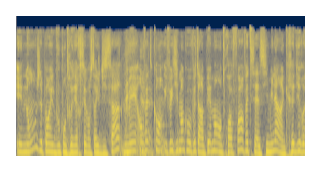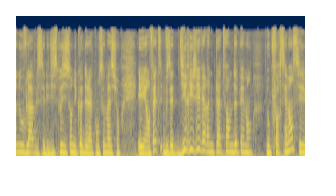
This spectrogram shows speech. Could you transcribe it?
et non, j'ai pas envie de vous contredire, c'est pour ça que je dis ça. Mais en fait, quand effectivement quand vous faites un paiement en trois fois, en fait c'est assimilé à un crédit renouvelable. C'est les dispositions du code de la consommation. Et en fait, vous êtes dirigé vers une plateforme de paiement. Donc forcément, c'est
